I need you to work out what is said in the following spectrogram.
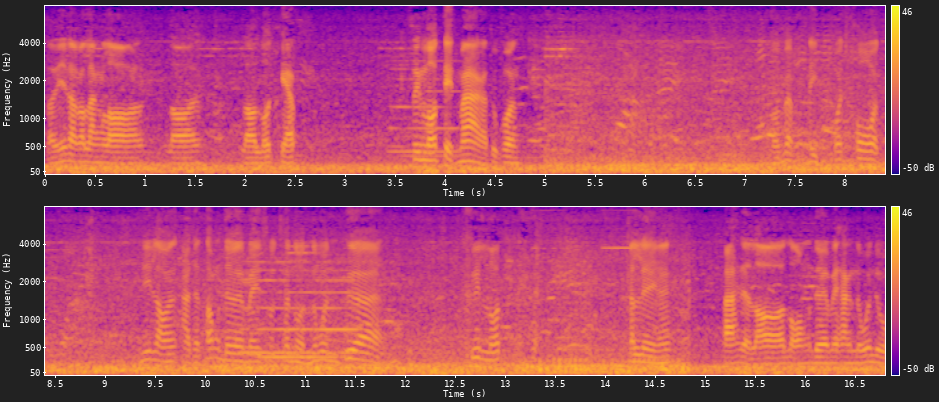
ตอนนี้เรากำลังรอรอรอรถแก๊ปซึ่งรถติดมากอะทุกคนรถแบบติดโคตรๆนี่เราอาจจะต้องเดินไปสุดถนนนู่นเพื่อขึ้นรถกันเลยนะไปเดี๋ยวเราลองเดินไปทางนู้นดู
